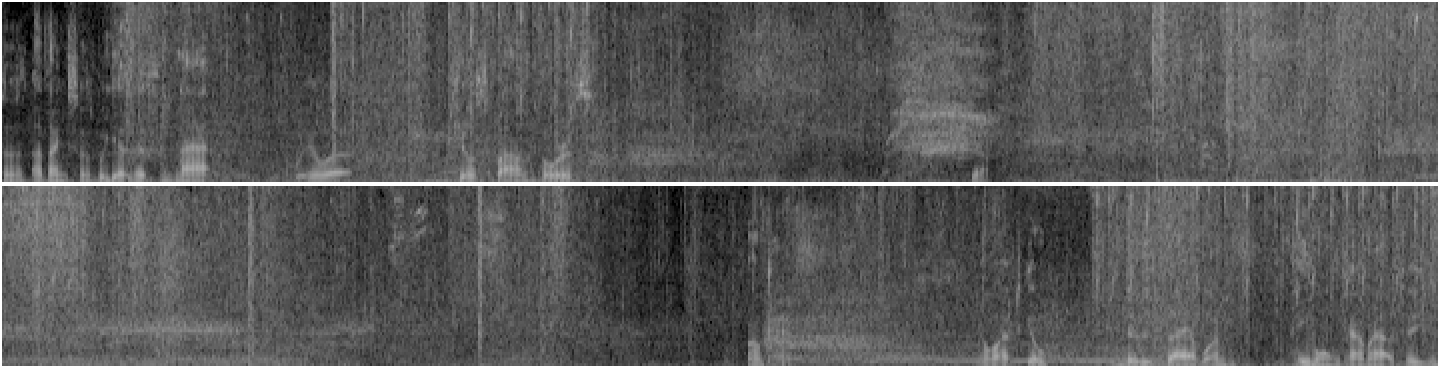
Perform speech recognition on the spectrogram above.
So I think since we get this night, we'll, uh, she'll spawn for us. Okay. Now we'll have to go do that one. He won't come out till you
